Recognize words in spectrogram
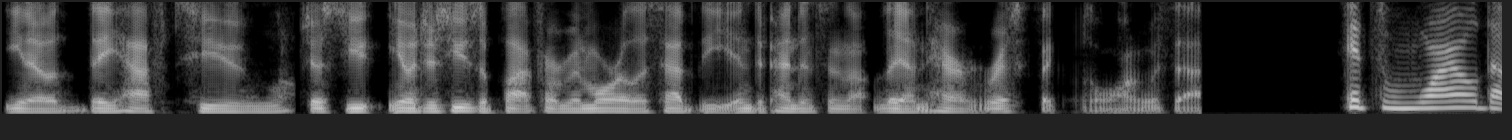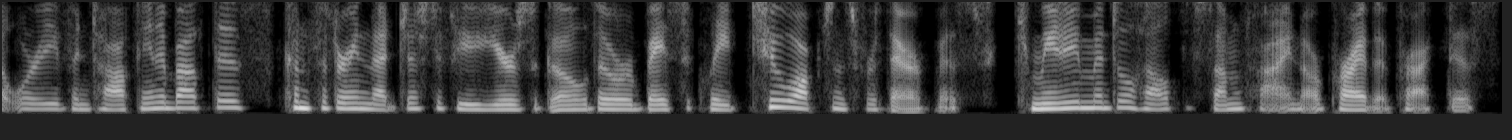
you know, they have to just you know just use a platform and more or less have the independence and the, the inherent risk that goes along with that. It's wild that we're even talking about this, considering that just a few years ago, there were basically two options for therapists community mental health of some kind or private practice.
